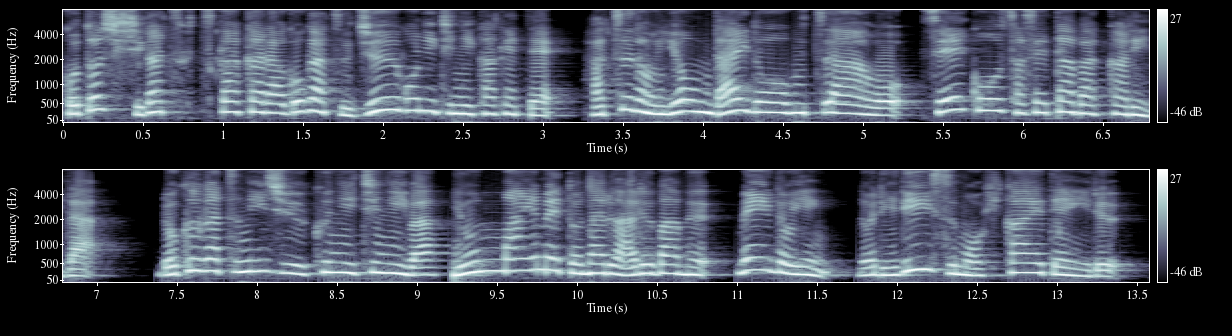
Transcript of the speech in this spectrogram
今年4月2日から5月15日にかけて、初の4大ドームツアーを成功させたばかりだ。6月29日には4枚目となるアルバム、メイドインのリリースも控えている。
